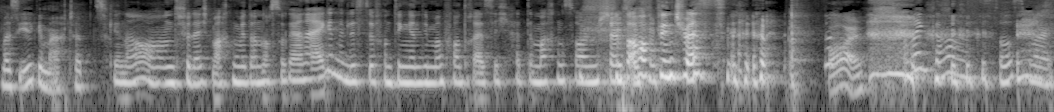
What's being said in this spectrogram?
was ihr gemacht habt. Genau, und vielleicht machen wir dann noch sogar eine eigene Liste von Dingen, die man vor 30 hätte machen sollen. Stellen es auch auf Pinterest. Voll. Oh mein Gott, so smart.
